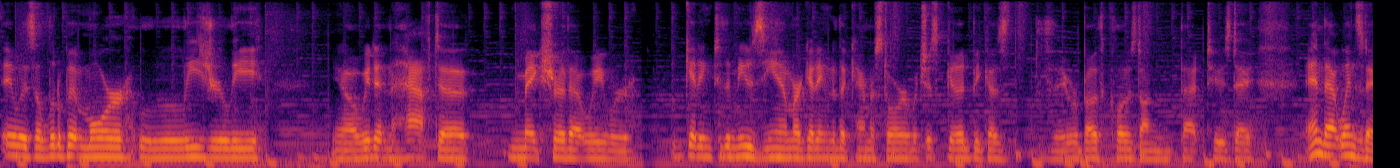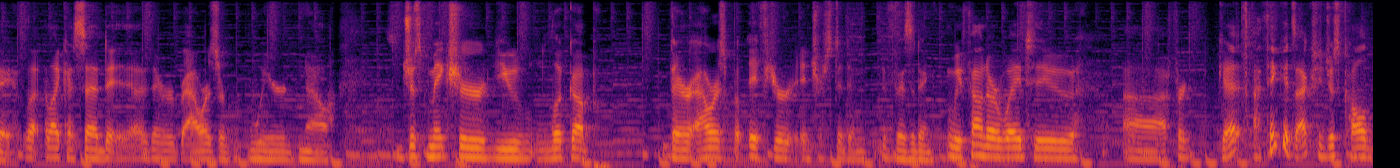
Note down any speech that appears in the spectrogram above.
it was a little bit more leisurely you know, we didn't have to make sure that we were getting to the museum or getting to the camera store, which is good because they were both closed on that Tuesday and that Wednesday. Like I said, uh, their hours are weird now. Just make sure you look up their hours if you're interested in visiting. We found our way to uh, I forget. I think it's actually just called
